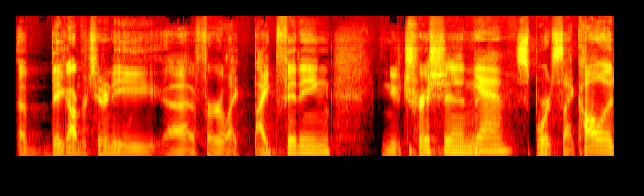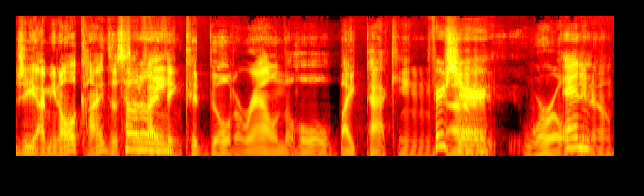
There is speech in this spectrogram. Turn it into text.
a big opportunity uh, for like bike fitting, nutrition, Yeah. sports psychology. I mean, all kinds of stuff I think could build around the whole bike packing For uh, sure. world, and you know.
